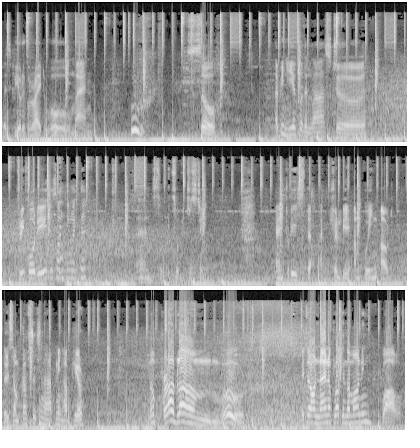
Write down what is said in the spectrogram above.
It's beautiful, right? Whoa, man. Ooh. So, I've been here for the last uh, three, four days or something like that. And so it's so interesting. And today is the actual day I'm going out. There is some construction happening up here. No problem. Whoa. It's around 9 o'clock in the morning. Wow.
